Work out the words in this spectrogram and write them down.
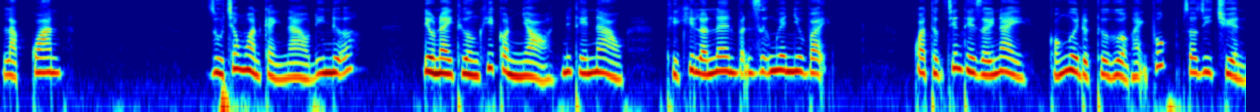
lạc quan. Dù trong hoàn cảnh nào đi nữa, điều này thường khi còn nhỏ như thế nào thì khi lớn lên vẫn giữ nguyên như vậy. Quả thực trên thế giới này có người được thừa hưởng hạnh phúc do di truyền.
